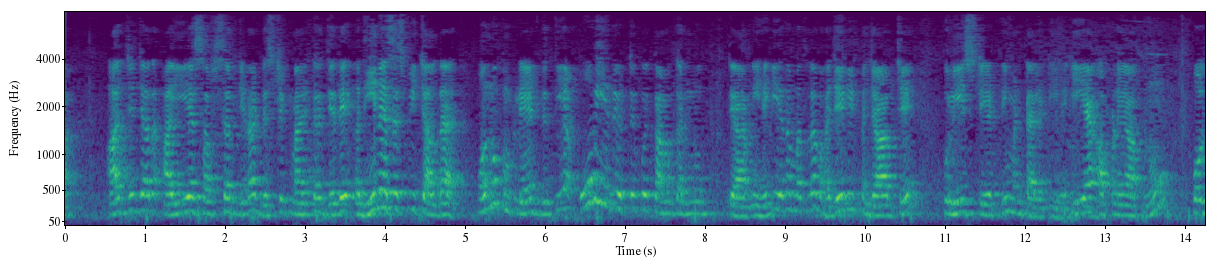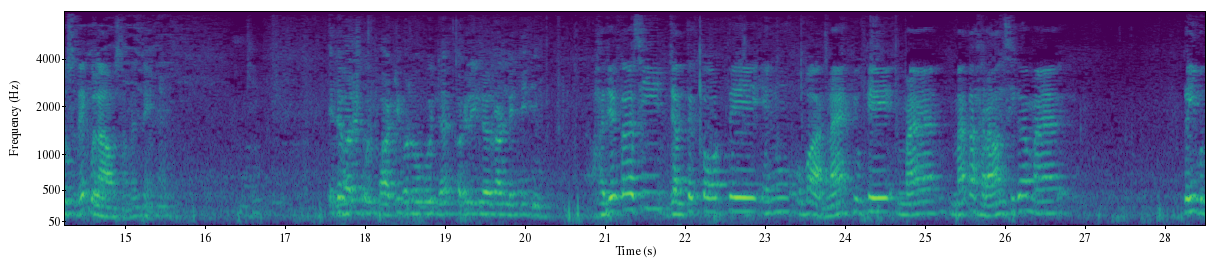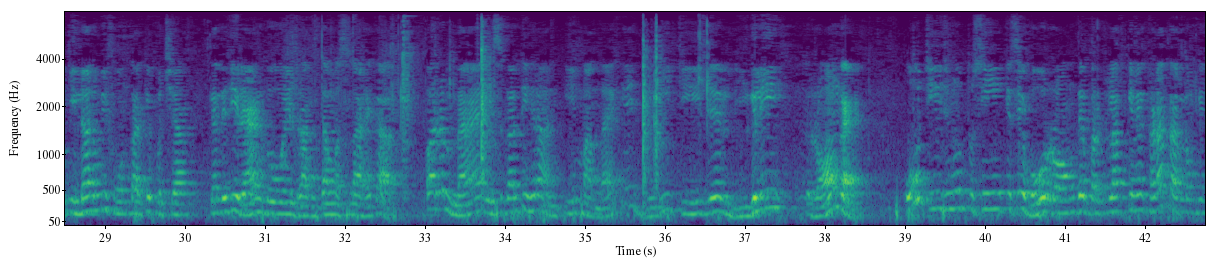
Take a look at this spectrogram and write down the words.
ਅੱਜ ਜਦ ਆਈਏਐਸ ਅਫਸਰ ਜਿਹੜਾ ਡਿਸਟ੍ਰਿਕਟ ਮੈਜਿਸਟਰੇਟ ਜਿਹਦੇ ਅਧੀਨ ਐਸਐਸਪੀ ਚੱਲਦਾ ਹੈ, ਉਹਨੂੰ ਕੰਪਲੇਂਟ ਦਿੱਤੀ ਹੈ, ਉਹ ਵੀ ਇਹਦੇ ਉੱਤੇ ਕੋਈ ਕੰਮ ਕਰਨ ਨੂੰ ਤਿਆਰ ਨਹੀਂ ਹੈਗੀ। ਇਹਦਾ ਮਤਲਬ ਹਜੇ ਵੀ ਪੰਜਾਬ 'ਚ ਪੁਲਿਸ ਸਟੇਟ ਦੀ ਮੈਂਟੈਲਿਟੀ ਹੈਗੀ ਹੈ ਆਪਣੇ ਆਪ ਨੂੰ ਪੁਲਿਸ ਦੇ ਗੁਲਾਮ ਸਮਝਦੇ ਹੈ। ਇਹਦੇ ਬਾਰੇ ਕੋਈ ਪਾਰਟੀ ਵੱਲੋਂ ਕੋਈ ਨ- ਅਗਲੀ ਰਣਨੀਤੀ ਜੀ ਹਜੇ ਤਾਂ ਅਸੀਂ ਜਨਤਕ ਤੌਰ ਤੇ ਇਹਨੂੰ ਉਭਾਰਨਾ ਹੈ ਕਿਉਂਕਿ ਮੈਂ ਮੈਂ ਤਾਂ ਹੈਰਾਨ ਸੀਗਾ। ਮੈਂ ਕਈ ਵਕੀਲਾਂ ਨੂੰ ਵੀ ਫੋਨ ਕਰਕੇ ਪੁੱਛਿਆ ਕਹਿੰਦੇ ਜੀ ਰਹਿਣ ਦਿਓ ਇਹ ਡਰੱਗ ਦਾ ਮਸਲਾ ਹੈਗਾ। ਪਰ ਮੈਂ ਇਸ ਗੱਲ ਦੀ ਹੈਰਾਨਗੀ ਮੰਨਦਾ ਹੈ ਕਿ ਜਿਹੜੀ ਚੀਜ਼ ਲੀਗਲੀ ਰੋਂਗ ਹੈ ਉਹ ਚੀਜ਼ ਨੂੰ ਤੁਸੀਂ ਕਿਸੇ ਹੋਰ ਰੋਂਗ ਦੇ ਬਰਖਲਾਫ ਕਿਵੇਂ ਖੜਾ ਕਰ ਲਓਗੇ?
